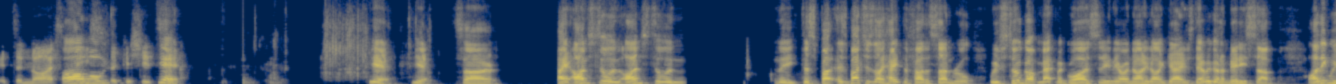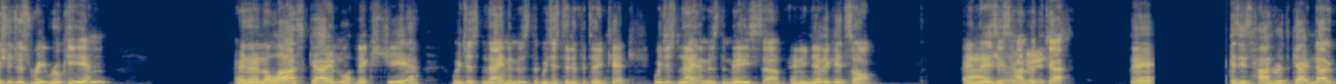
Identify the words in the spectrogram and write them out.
It's a nice Oh, piece well, for. Yeah. Yeah, yeah. So, hey, I'm still in. I'm still in the. Despite as much as I hate the father son rule, we've still got Matt Maguire sitting there on 99 games. Now we've got a medi sub. I think we should just re-rookie him, and then the last game next year, we just name him as the. We just did it for Dean Kent. We just name him as the medi sub, and he never gets on. And Ah, there's his hundredth game. There. There's his hundredth game. No,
